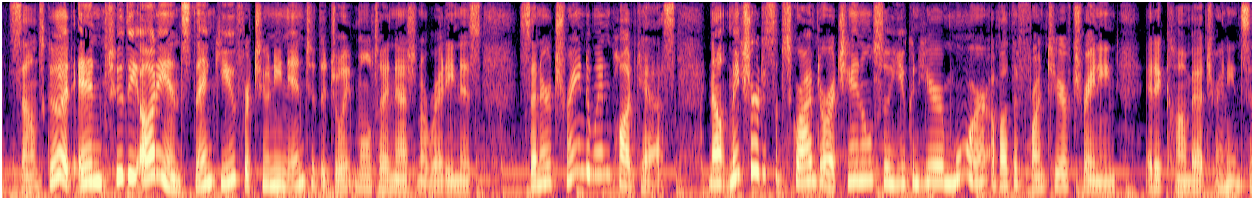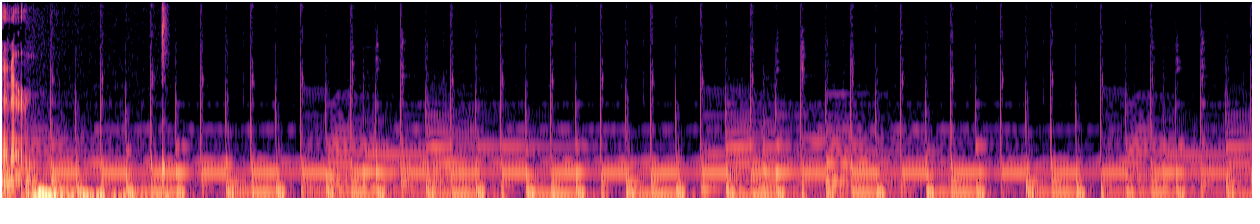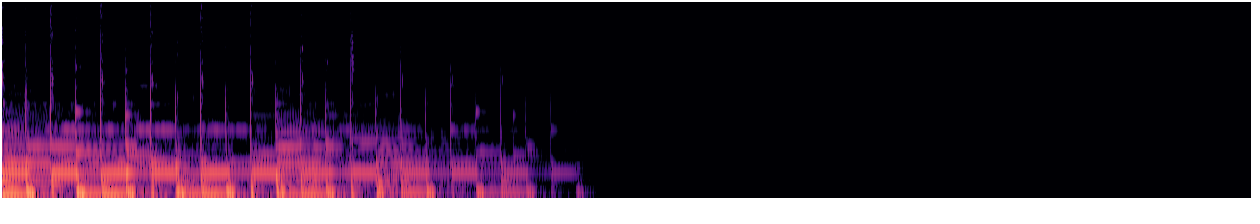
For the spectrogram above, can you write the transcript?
Sounds good. And to the audience, thank you for tuning in to the Joint Multinational Readiness Center Train to Win podcast. Now, make sure to subscribe to our channel so you can hear more about the frontier of training at a combat training center.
